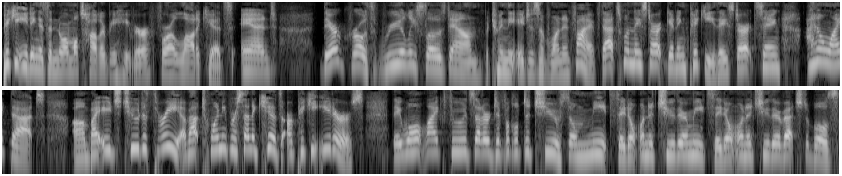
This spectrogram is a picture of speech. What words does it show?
Picky eating is a normal toddler behavior for a lot of kids. And their growth really slows down between the ages of one and five. That's when they start getting picky. They start saying, I don't like that. Um, by age two to three, about 20% of kids are picky eaters. They won't like foods that are difficult to chew. So meats, they don't want to chew their meats. They don't want to chew their vegetables.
